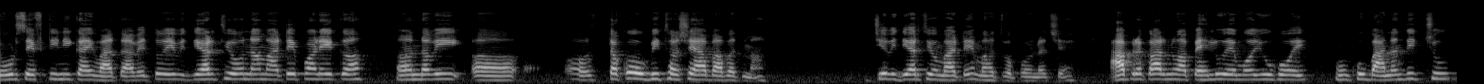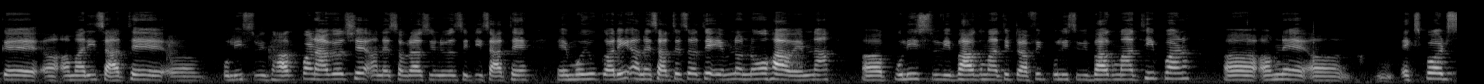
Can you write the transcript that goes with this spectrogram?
રોડ સેફટીની કાંઈ વાત આવે તો એ વિદ્યાર્થીઓના માટે પણ એક નવી તકો ઊભી થશે આ બાબતમાં. જે વિદ્યાર્થીઓ માટે મહત્વપૂર્ણ છે. આ પ્રકારનું આ પહેલું એમઓયુ હોય, હું ખૂબ આનંદિત છું કે અમારી સાથે પોલીસ વિભાગ પણ આવ્યો છે અને સૌરાષ્ટ્ર યુનિવર્સિટી સાથે એમઓયુ કરી અને સાથે સાથે એમનો નો હાવ એમના પોલીસ વિભાગમાંથી, ટ્રાફિક પોલીસ વિભાગમાંથી પણ અમને એક્સપર્ટ્સ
